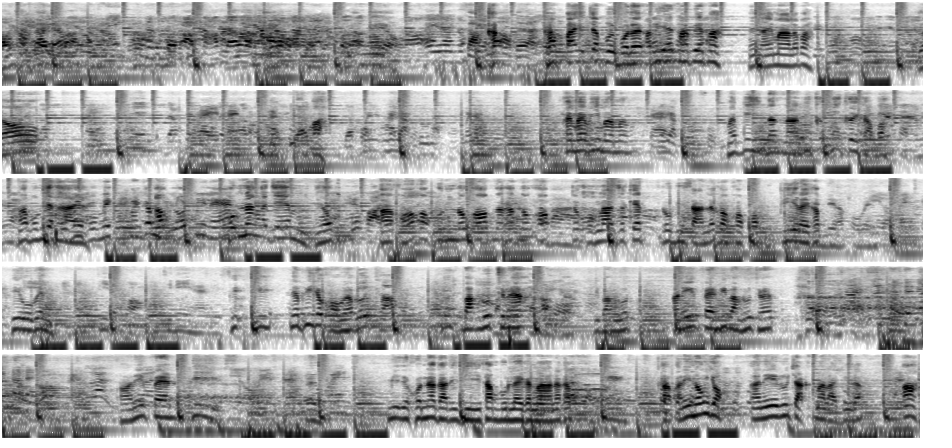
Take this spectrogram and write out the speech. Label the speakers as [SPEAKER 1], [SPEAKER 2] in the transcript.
[SPEAKER 1] เขาทำได้แล้วอะผมอาบน้ำแล้วอะเปิดน้ำเดียวสาม
[SPEAKER 2] ขับ
[SPEAKER 1] รอบเลยอะ
[SPEAKER 2] ขับไปจะเปิดหมดเลยเอาพี่เอสมาพี่เอสมาไหนๆมาแล้วป่ะเดี๋ยว
[SPEAKER 1] ในในสองแผ่นเดี๋ยว
[SPEAKER 2] มา
[SPEAKER 1] เดี๋ยวผมไม่อยากดูไม่อยากดู
[SPEAKER 2] ให้ไหมพี่มามา
[SPEAKER 1] ไม่อยากดูผม
[SPEAKER 2] มาพี่นานๆพี่พี่เคยขับป่ะมาผมจะถ่าย
[SPEAKER 1] ผมไม่มันก็เหมือนรถนี่แหละ
[SPEAKER 2] ผมนั่งกับเจมส์เดี๋ยวอ่าขอขอบคุณน้องออฟนะครับน้องออฟเจ้าของร้านสเก็ตโรบินสันแล้วก็ขอบขอบพี่อะไรครับ
[SPEAKER 1] ครับโอเว่น
[SPEAKER 2] พี่โอเว่น
[SPEAKER 3] พี่เจ้าของที่นี่ฮะ
[SPEAKER 2] พี่พี่เนี่ยพี่เจ้าของครับ
[SPEAKER 1] รุ่นครับ
[SPEAKER 2] พี่บางรุดใช่ไหมฮะพี่บางรุดอันนี้แฟนพี่บางรุดใช่ไหมอ๋อนี่แฟนพี่เป็นมีแต่คนหน้าตาดีๆทำบุญอะไรกันมานะครับ ครับ อันนี้น้องหยก อันนี้รู้จักมาหลายปีแล้ว อะ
